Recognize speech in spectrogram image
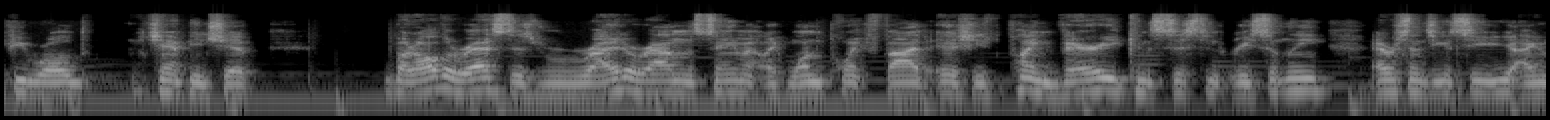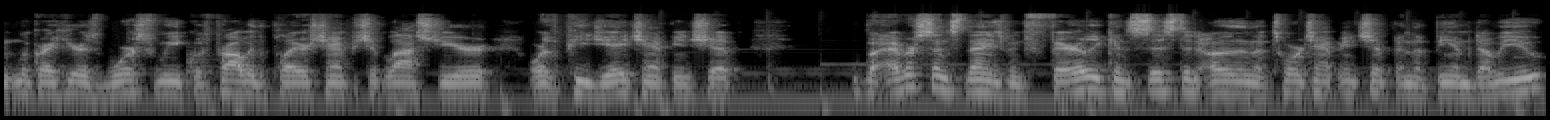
DP World Championship, but all the rest is right around the same at like 1.5 ish. He's playing very consistent recently. Ever since you can see, I can look right here. His worst week was probably the Players Championship last year or the PGA Championship. But ever since then, he's been fairly consistent, other than the Tour Championship and the BMW.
